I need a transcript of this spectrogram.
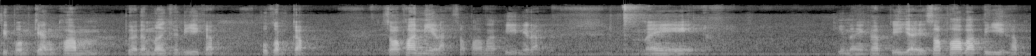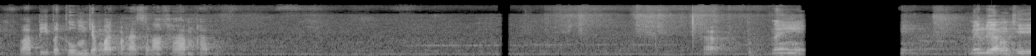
ที่ผมแกล้งความเพื่อดำเนินคดีครับ ผู้กำกับสพนี่แหละสพว่าปีนี่แหละในที่ไหนครับตีใหญ่สพว่าปีครับ ว่าปีปทุมจังหวัดมหาสารคามครับ ครับ ในในเรื่องที่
